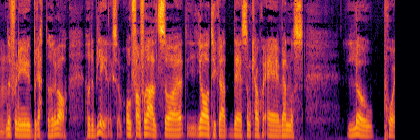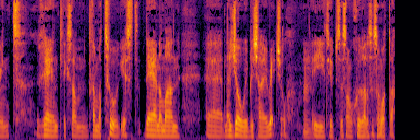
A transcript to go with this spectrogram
Mm. Nu får ni ju berätta hur det var, hur det blir liksom. Och framförallt så, jag tycker att det som kanske är vänners low point rent liksom dramaturgiskt, det är när man eh, när Joey blir kär i Rachel Mm. i typ säsong 7 eller säsong 8.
